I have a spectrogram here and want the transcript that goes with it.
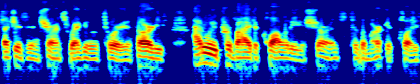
such as insurance regulatory authorities. How do we provide a quality assurance to the marketplace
